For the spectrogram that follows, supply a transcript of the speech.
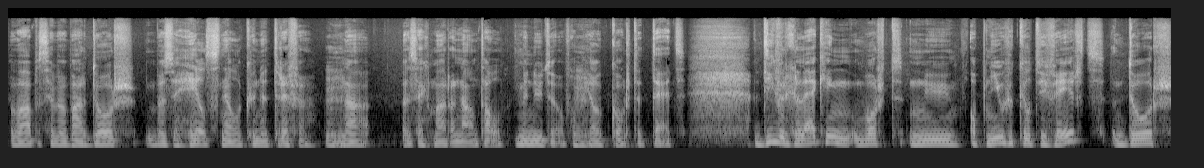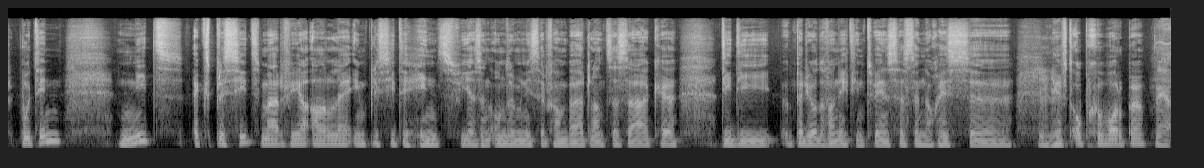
wapens hebben, waardoor we ze heel snel kunnen treffen. Mm -hmm. Na zeg maar een aantal minuten of op heel korte tijd. Die vergelijking wordt nu opnieuw gecultiveerd door Poetin. Niet expliciet, maar via allerlei impliciete hints, via zijn onderminister van Buitenlandse Zaken, die die periode van 1962 nog eens uh, mm -hmm. heeft opgeworpen. Ja.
